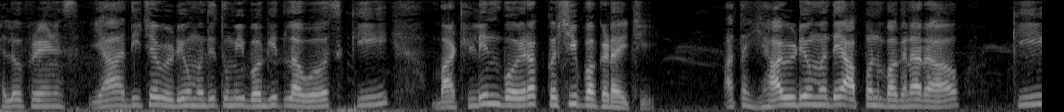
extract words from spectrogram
हॅलो फ्रेंड्स या आधीच्या व्हिडिओमध्ये तुम्ही बघितलावच की बाटलीन बोयरा कशी पकडायची. आता ह्या व्हिडिओमध्ये आपण बघणार आहोत की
